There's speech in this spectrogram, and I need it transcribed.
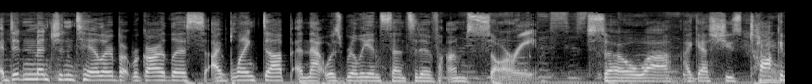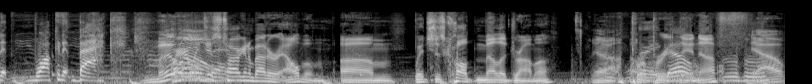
I didn't mention Taylor, but regardless, I blanked up, and that was really insensitive. I'm sorry. So uh, I guess she's talking it, walking it back. Move Why aren't we just talking about her album, um, which is called Melodrama, Yeah. appropriately go. enough? Yeah.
